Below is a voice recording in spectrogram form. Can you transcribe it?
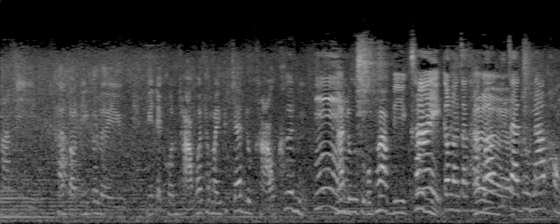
ทานดี ค่ะ นะตอนนี้ก็เลยมีแต่คนถามว่าทำไมพี่แจ๊ดดูขาวขึ้นอืมนะดูสุขภาพดีขึ้น ใช่กำลังจะทักว่าเออ พี่แจ๊ดดูหน้าผ่อง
